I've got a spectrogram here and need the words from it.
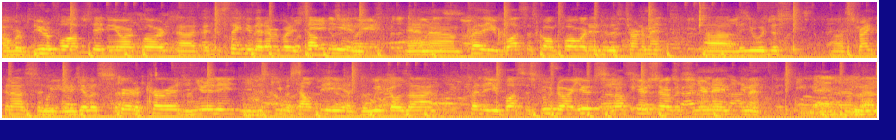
over beautiful upstate New York, Lord. Uh, I just thank you that everybody's healthy and, and um, pray that you bless us going forward into this tournament. Uh, that you would just uh, strengthen us and, and give us spirit of courage and unity. You just keep us healthy as the week goes on. Pray that you bless this food to our use and us to your service. In your name, amen. Amen.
